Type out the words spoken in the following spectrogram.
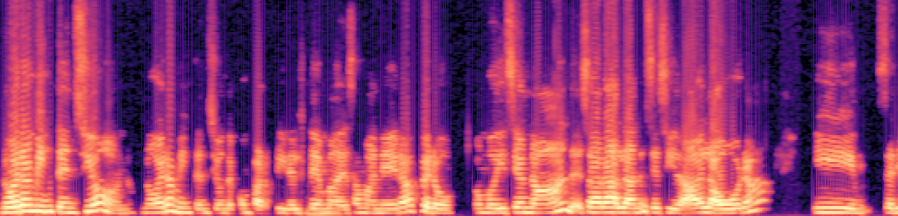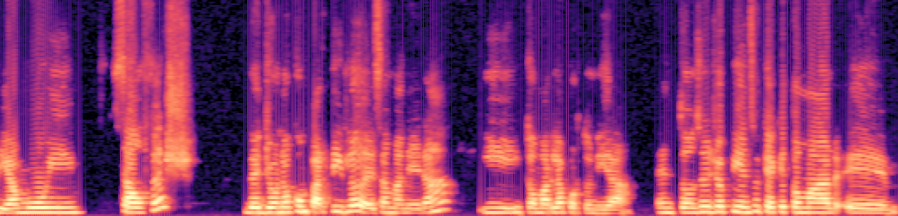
No era mi intención, no era mi intención de compartir el tema de esa manera, pero como dice Anand, esa era la necesidad de la hora y sería muy selfish de yo no compartirlo de esa manera y tomar la oportunidad. Entonces yo pienso que hay que tomar eh,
